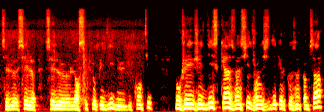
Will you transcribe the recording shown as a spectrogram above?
c'est l'encyclopédie du, du, quantique. Donc j'ai 10, 15, 20 sites, j'en ai cité quelques-uns comme ça.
